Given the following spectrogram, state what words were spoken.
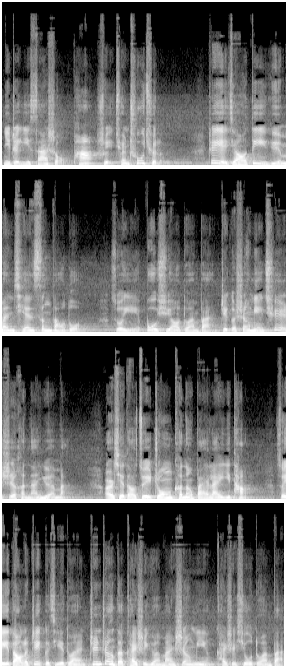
你这一撒手，啪，水全出去了。这也叫地狱门前僧道多。所以不需要短板，这个生命确实很难圆满，而且到最终可能白来一趟。所以到了这个阶段，真正的开始圆满生命，开始修短板。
